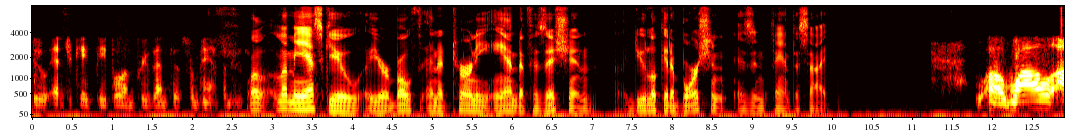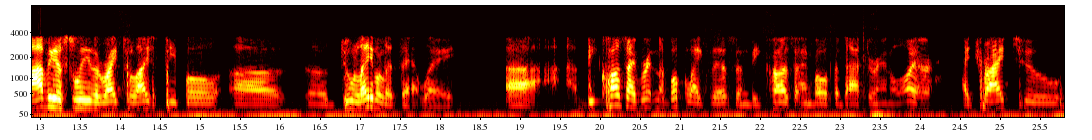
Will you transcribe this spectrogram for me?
to educate people and prevent this from happening. Well, let me ask you you're both an attorney and a physician. Do you look at abortion as infanticide? Uh, while obviously the right to life people uh, do label it that way, uh, because I've written a book like this and because I'm both a doctor and a lawyer, I try to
